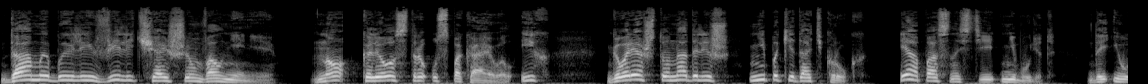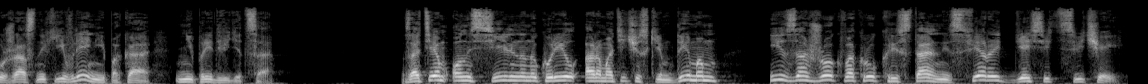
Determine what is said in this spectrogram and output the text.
Дамы были в величайшем волнении. Но Калиостро успокаивал их, говоря, что надо лишь не покидать круг, и опасности не будет, да и ужасных явлений пока не предвидится. Затем он сильно накурил ароматическим дымом и зажег вокруг кристальной сферы десять свечей.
